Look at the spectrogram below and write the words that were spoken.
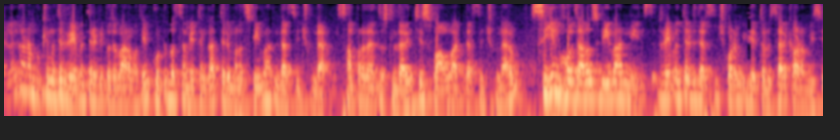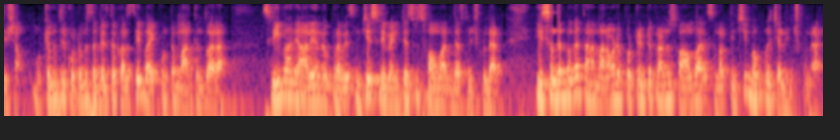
తెలంగాణ ముఖ్యమంత్రి రేవంత్ రెడ్డి బుధవారం ఉదయం కుటుంబ సమేతంగా తిరుమల శ్రీవారిని దర్శించుకున్నారు. సంప్రదాయ దుస్తులు ధరించి స్వామివారిని దర్శించుకున్నారు. సీఎం హోదాలో శ్రీవారిని రేవంత్ రెడ్డి దర్శించుకోవడం ఇదే తొలిసారి కావడం విశేషం. ముఖ్యమంత్రి కుటుంబ సభ్యులతో కలిసి వైకుంఠం మార్గం ద్వారా శ్రీవారి ఆలయంలో ప్రవేశించి శ్రీ వెంకటేశ్వర స్వామివారిని దర్శించుకున్నారు. ఈ సందర్భంగా తన మనవడి పుట్టింటుకలను స్వామివారికి సమర్పించి మొక్కులు చెల్లించుకున్నారు.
